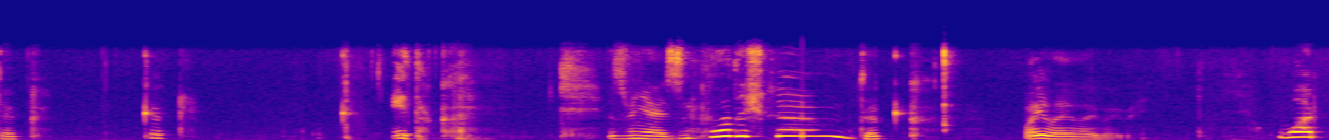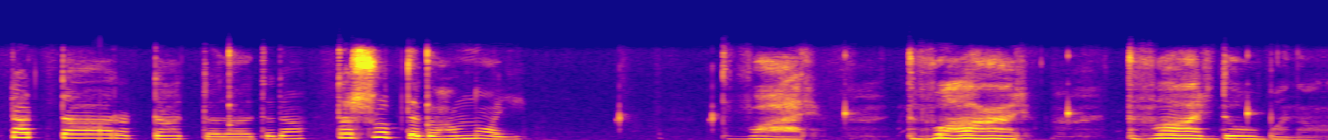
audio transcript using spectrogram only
Так. Так. И так. Извиняюсь за накладочка. Так. Ой, ой, ой, ой, ой. What та та ра та та та Та щоб тебе гамної. Тварь. Тварь. Тварь довбана.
